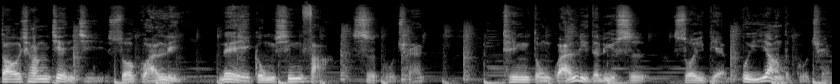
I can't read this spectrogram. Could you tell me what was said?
刀枪剑戟说管理，内功心法是股权。听懂管理的律师说一点不一样的股权。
